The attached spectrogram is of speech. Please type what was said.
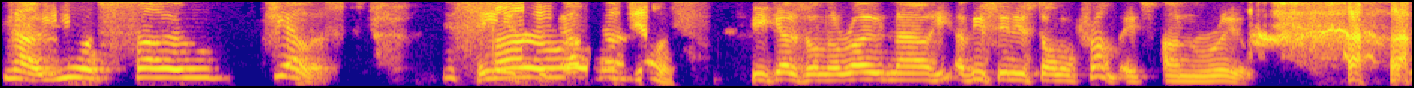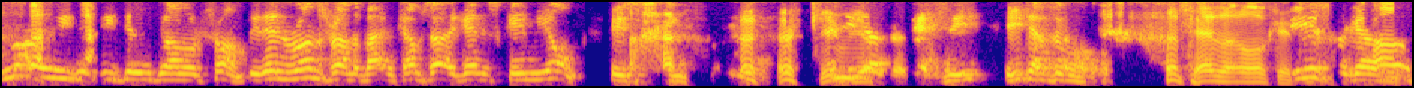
No, you are so jealous. You're He is so the jealous. He goes on the road now. He, have you seen his Donald Trump? It's unreal. Not only did he do Donald Trump, he then runs around the back and comes out against Kim Jong. It's. And he, does, yes, he, he does them all. Desert Orchid. He is the governor. Oh,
